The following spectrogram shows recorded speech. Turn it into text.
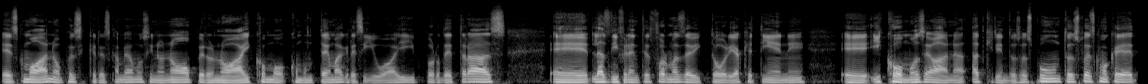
es como, ah, no, pues si querés cambiamos, si no, no, pero no hay como, como un tema agresivo ahí por detrás. Eh, las diferentes formas de victoria que tiene eh, y cómo se van adquiriendo esos puntos, pues como que,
